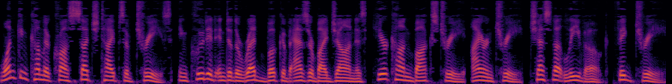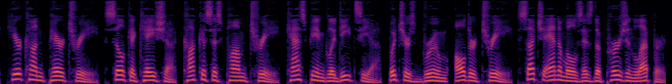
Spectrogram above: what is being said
One can come across such types of trees, included into the Red Book of Azerbaijan as, Hirkan box tree, iron tree, chestnut leaf oak, fig tree, Hirkan pear tree, silk acacia, Caucasus palm tree, Caspian gleditsia, butcher's broom, alder tree, such animals as the Persian leopard,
